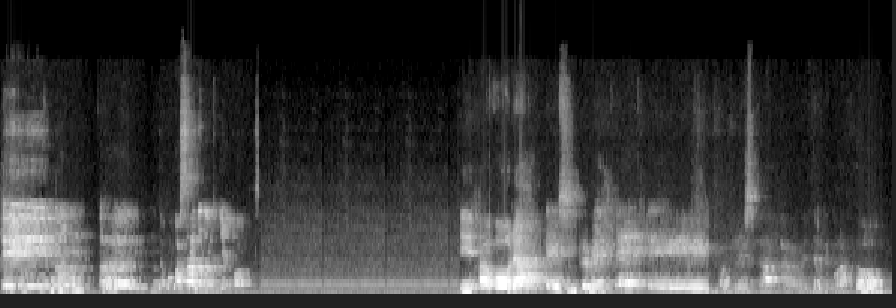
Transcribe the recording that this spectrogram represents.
e non, eh, no tempo pasado non tiña portas. E agora, eh, simplemente, eh, nos resta agradecer de corazón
